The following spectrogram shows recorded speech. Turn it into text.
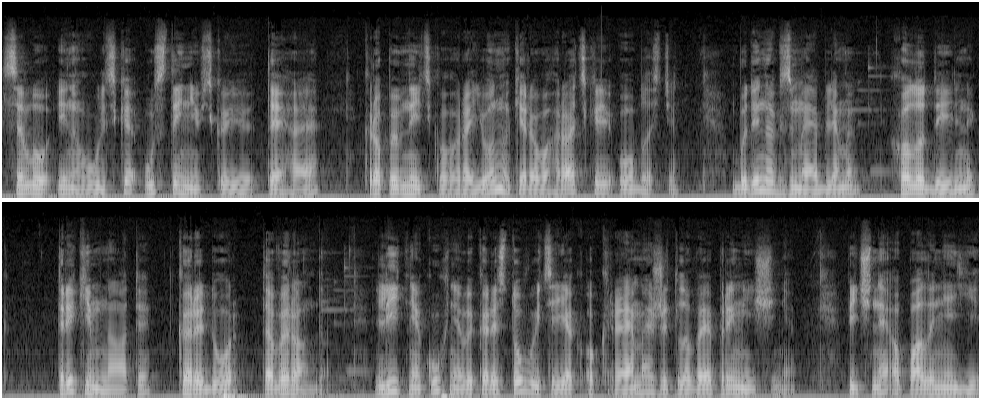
село Інгульське, Устинівської ТГ, Кропивницького району Кіровоградської області. Будинок з меблями, холодильник, три кімнати, коридор та веранда. Літня кухня використовується як окреме житлове приміщення. Пічне опалення є.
